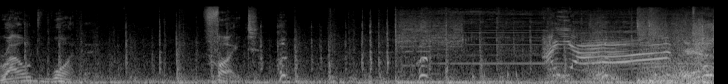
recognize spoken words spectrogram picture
Round one. Fight. Yeah!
